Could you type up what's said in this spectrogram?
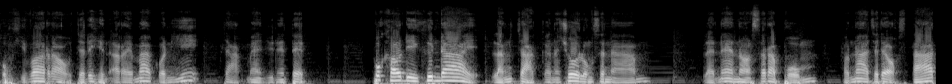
ผมคิดว่าเราจะได้เห็นอะไรมากกว่านี้จากแมนยูไนเต็ด พวกเขาดีขึ้นได้หลังจากการนาโชลงสนาม และแน่นอนสำหรับผมเขาน่าจะได้ออกสตาร์ท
